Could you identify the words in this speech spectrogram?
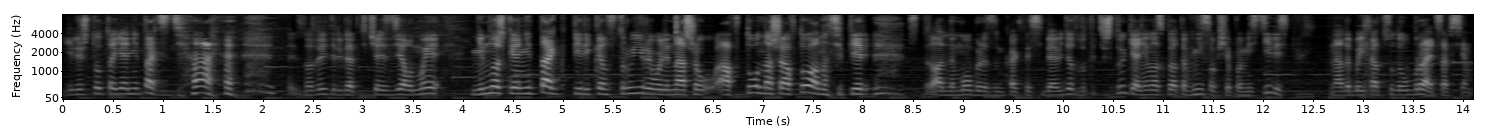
Или что-то я не так сделал. Смотрите, ребятки, что я сделал. Мы немножко не так переконструировали наше авто. Наше авто, оно теперь странным образом как-то себя ведет. Вот эти штуки, они у нас куда-то вниз вообще поместились. Надо бы их отсюда убрать совсем.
